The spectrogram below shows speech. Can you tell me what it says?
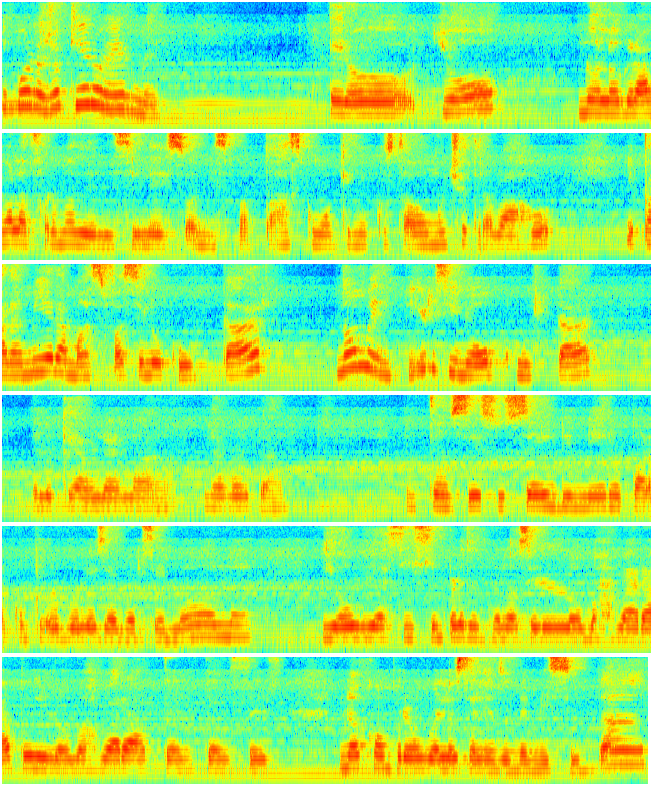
Y bueno, yo quiero irme. Pero yo no lograba la forma de decirle eso a mis papás, como que me costaba mucho trabajo. Y para mí era más fácil ocultar no mentir, sino ocultar de lo que habla la, verdad. Entonces usé el dinero para comprar vuelos a Barcelona y obvio así siempre intentando hacer lo más barato de lo más barato. Entonces no compré un vuelo saliendo de mi ciudad,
